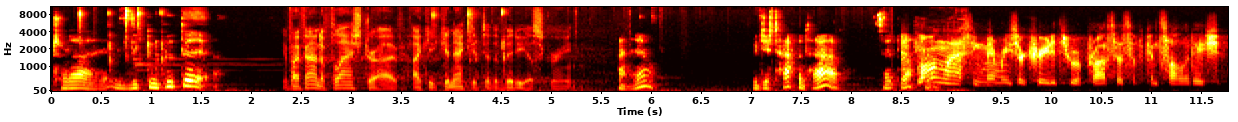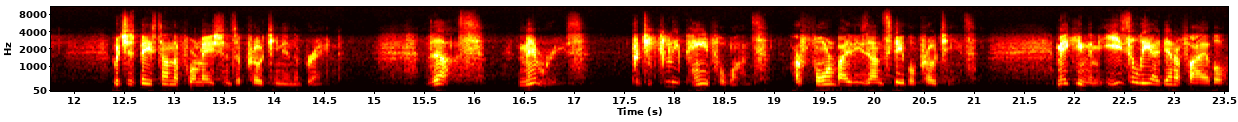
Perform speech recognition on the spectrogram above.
Try the computer. If I found a flash drive, I could connect it to the video screen. I know. We just happen to have said flash. Long lasting memories are created through a process of consolidation, which is based on the formations of protein in the brain. Thus, memories, particularly painful ones, are formed by these unstable proteins, making them easily identifiable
